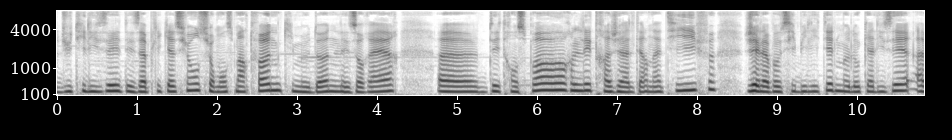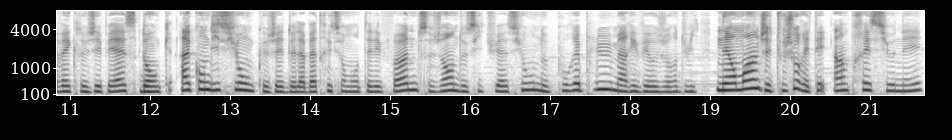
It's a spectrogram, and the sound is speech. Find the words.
d'utiliser des applications sur mon smartphone qui me donnent les horaires, euh, des transports, les trajets alternatifs. J'ai la possibilité de me localiser avec le GPS. Donc, à condition que j'ai de la batterie sur mon téléphone, ce genre de situation ne pourrait plus m'arriver aujourd'hui. Néanmoins, j'ai toujours été impressionnée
